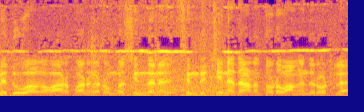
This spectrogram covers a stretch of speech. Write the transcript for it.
மெதுவாக வர பாருங்கள் ரொம்ப சிந்தனை சிந்திச்சு நிதானத்தோடு வாங்க இந்த ரோட்டில்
